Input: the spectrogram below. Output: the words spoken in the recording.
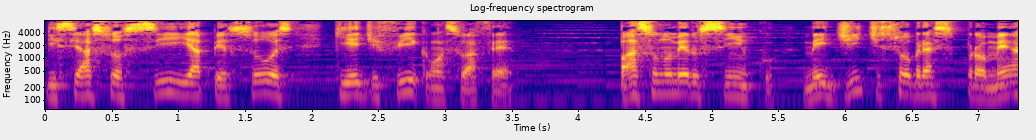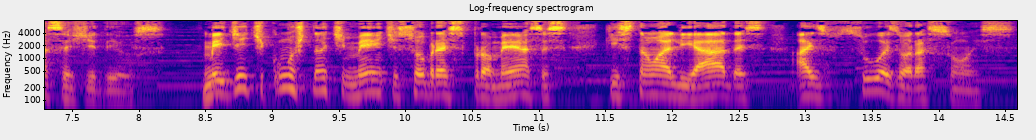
e se associe a pessoas que edificam a sua fé. Passo número 5: medite sobre as promessas de Deus. Medite constantemente sobre as promessas que estão aliadas às suas orações.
